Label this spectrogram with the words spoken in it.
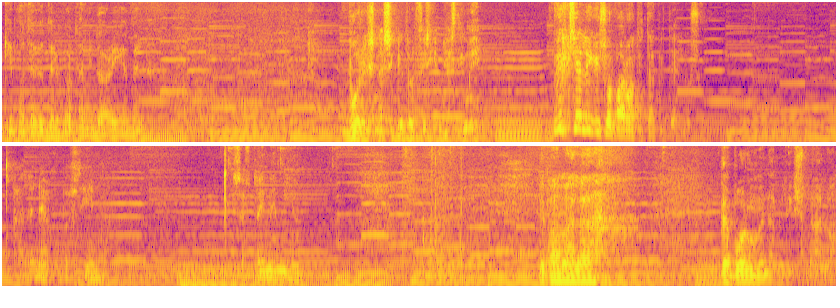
Και ποτέ δεν τρεπόταν η τώρα για μένα. Μπορείς να συγκεντρωθείς για μια στιγμή. Δείξε λίγη σοβαρότητα επιτέλους. Α, δεν έχω μπροστήν. Σε αυτό είμαι μείον. Λυπάμαι, αλλά δεν μπορούμε να μιλήσουμε άλλο.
